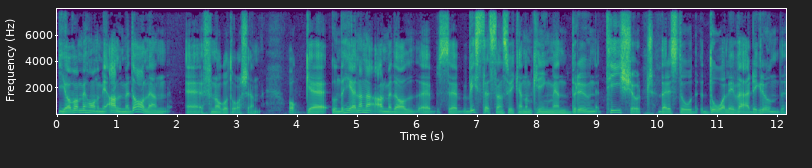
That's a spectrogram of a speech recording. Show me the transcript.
jag var med honom i Almedalen eh, för något år sedan. Och eh, under hela Almedalsvistelsen så gick han omkring med en brun t-shirt där det stod dålig värdegrund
